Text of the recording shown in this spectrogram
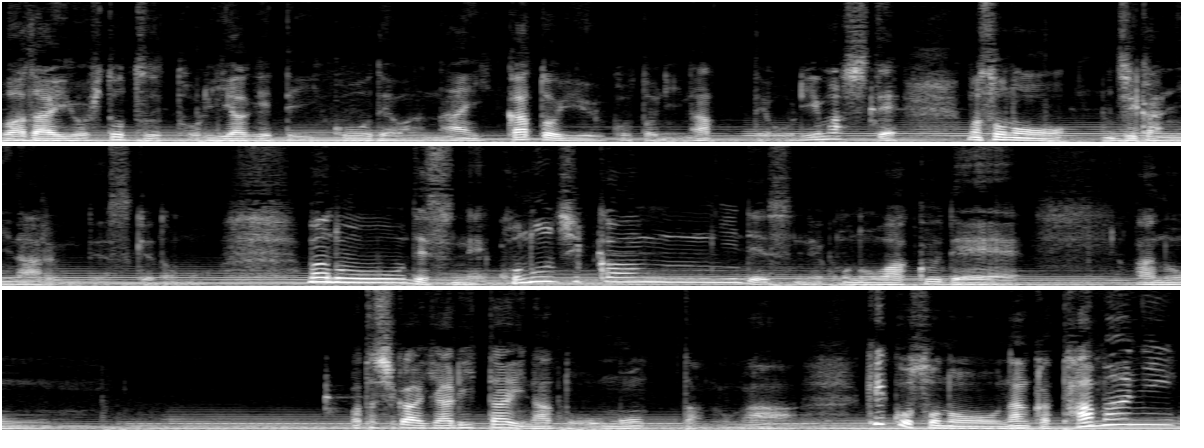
話題を一つ取り上げていこうではないかということになっておりまして、まあ、その時間になるんですけども、まあ、のですねこの時間にですねこの枠であの私がやりたいなと思ったのが結構そのなんかたまに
